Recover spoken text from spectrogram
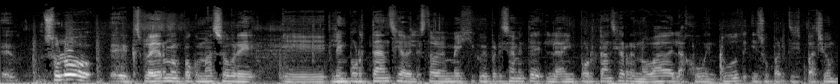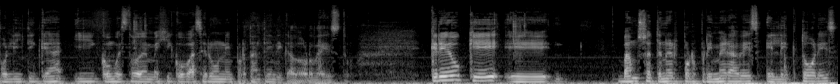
eh, solo explayarme un poco más sobre eh, la importancia del Estado de México y precisamente la importancia renovada de la juventud y su participación política y cómo Estado de México va a ser un importante indicador de esto. Creo que eh, vamos a tener por primera vez electores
